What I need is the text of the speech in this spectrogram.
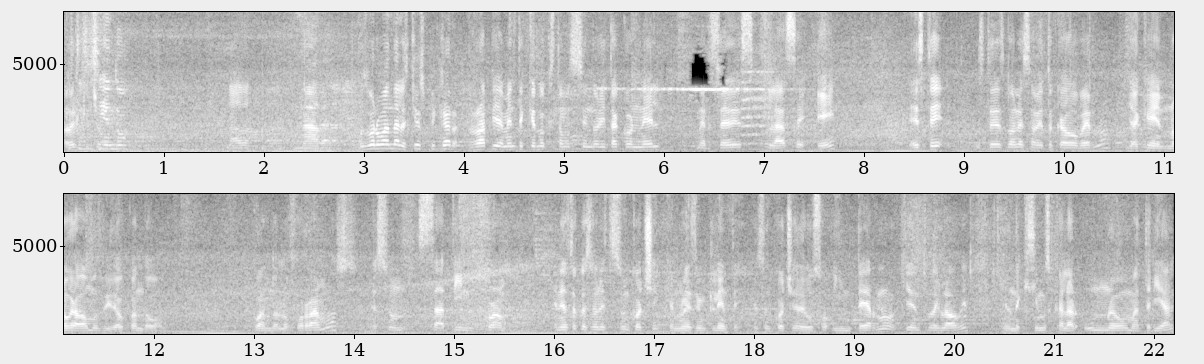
A ver ¿Qué estás haciendo? Nada. Nada. Pues bueno, banda, les quiero explicar rápidamente qué es lo que estamos haciendo ahorita con el Mercedes Clase E. Este, ustedes no les había tocado verlo, ya que no grabamos video cuando, cuando lo forramos. Es un Satin Chrome. En esta ocasión este es un coche que no es de un cliente, es un coche de uso interno aquí dentro de Glaube, en donde quisimos calar un nuevo material,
